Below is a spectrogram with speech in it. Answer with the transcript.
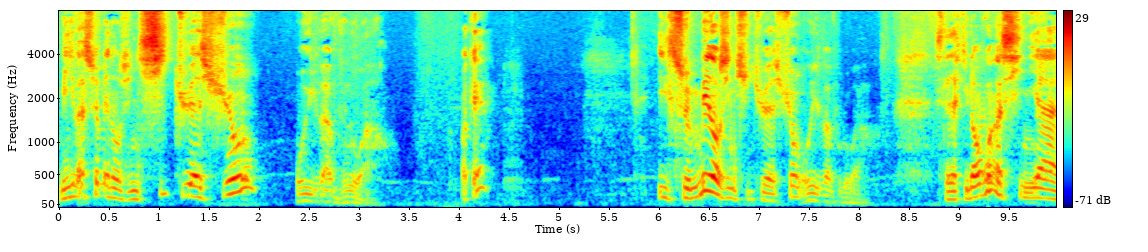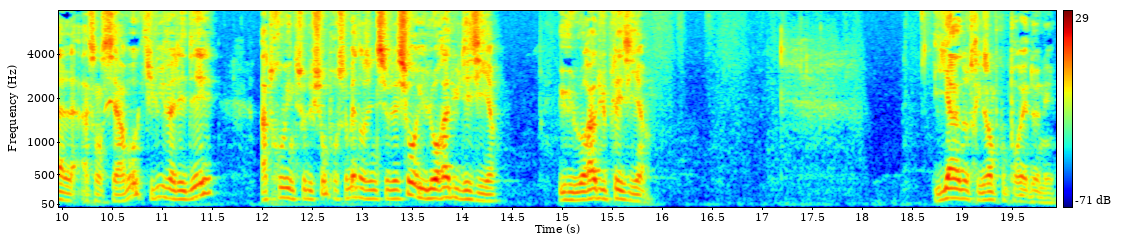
Mais il va se mettre dans une situation où il va vouloir. Ok? Il se met dans une situation où il va vouloir. C'est-à-dire qu'il envoie un signal à son cerveau qui lui va l'aider à trouver une solution pour se mettre dans une situation où il aura du désir, où il aura du plaisir. Il y a un autre exemple qu'on pourrait donner.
